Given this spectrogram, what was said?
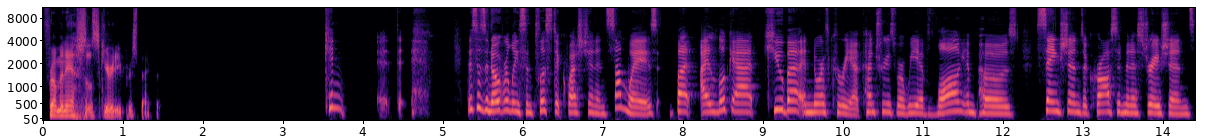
from a national security perspective. Can eh, this is an overly simplistic question in some ways, but I look at Cuba and North Korea, countries where we have long imposed sanctions across administrations.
